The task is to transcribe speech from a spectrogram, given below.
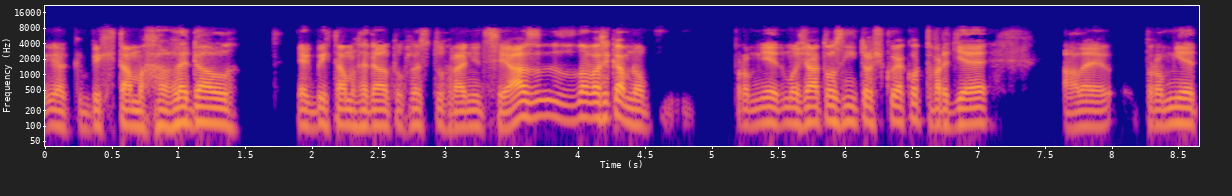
jak bych tam hledal jak bych tam hledal tuhle tu hranici. Já znova říkám, no, pro mě možná to zní trošku jako tvrdě, ale pro mě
